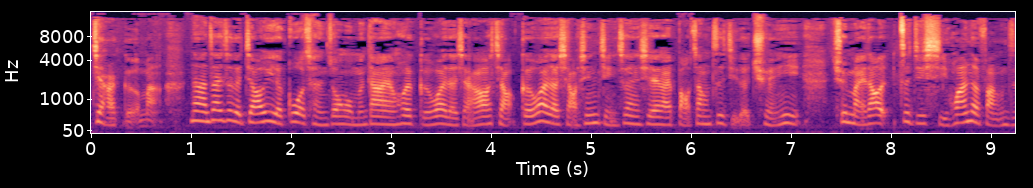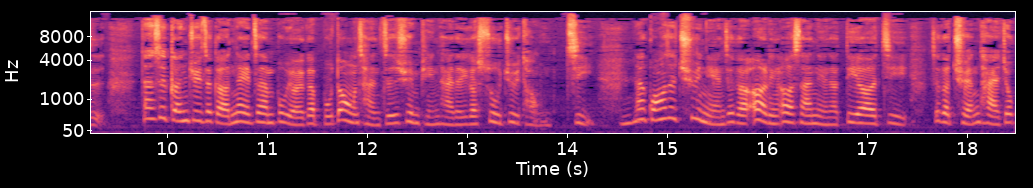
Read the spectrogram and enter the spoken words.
价格嘛。那在这个交易的过程中，我们当然会格外的想要小格外的小心谨慎些，来保障自己的权益，去买到自己喜欢的房子。但是根据这个内政部有一个不动产资讯平台的一个数据统计，那光是去年这个二零二三年的第二季，这个全台就。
